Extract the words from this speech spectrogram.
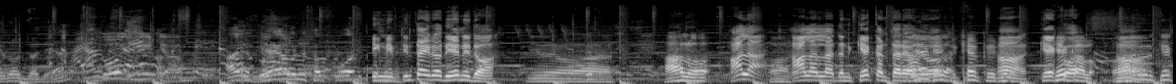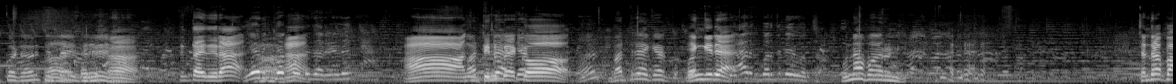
ಇರೋದು ಅದೇ ಅದು ಬೇವಿನ ಸೊಪ್ಪು ಅಂತ. ಈಗ ನೀವು ತಿಂತಾ ಇರೋದು ಏನಿದು? ಇದು ಹಾಲು. ಹಾಲ? ಹಾಲಲ್ಲ ಅದನ್ನ ಕೇಕ್ ಅಂತಾರೆ ಅವರು. ಕೇಕ್ ಹಾ, ಕೇಕ್. ಹಾಲು. ಹಾ. ಕೇಕ್ ಕೊಟ್ಟವ್ರು ತಿಂತಾ ಇದ್ದೀವಿ. ಹಾ. ತಿಂತಾ ಇದ್ದೀರಾ? ಹಾ. ಹಾ ಹಂಗ್ ತಿನ್ಬೇಕು. ಬರ್ತ್ಡೇ ಕೇಕ್. ಹೆಂಗಿದೆ? ಬರ್ತ್ಡೇ ಇವತ್ತು? ಉನ್ನಾ ಬಾರುಣಿ. ಚಂದ್ರಪ್ಪ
